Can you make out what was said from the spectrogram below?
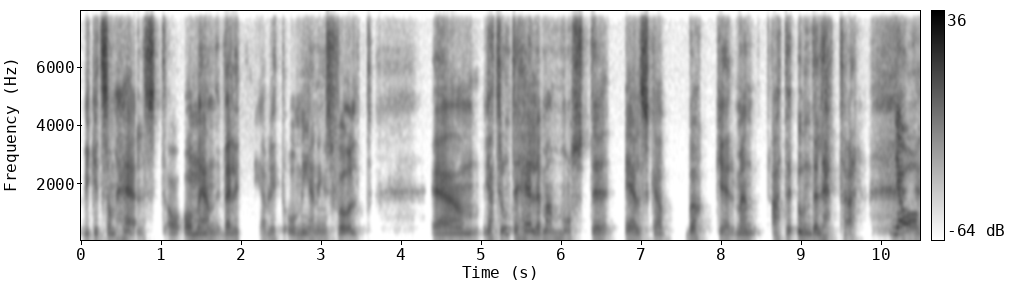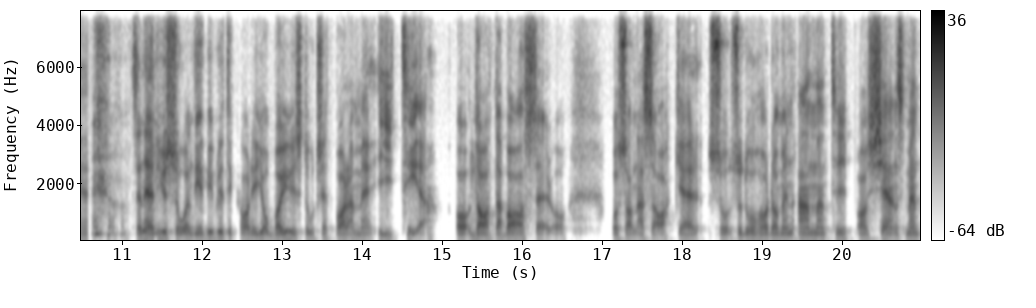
vilket som helst, om Mm. än väldigt trevligt och meningsfullt. Ehm, Jag tror inte heller man måste älska böcker, men att det underlättar. Ja, Sen är det ju så, en del bibliotekarier jobbar ju i stort sett bara med IT och Mm. databaser och, och sådana saker. Så, så då har de en annan typ av tjänst. Men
